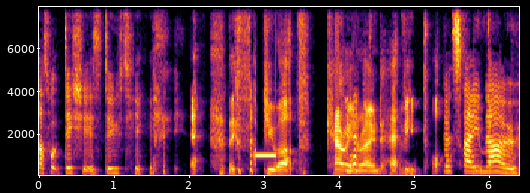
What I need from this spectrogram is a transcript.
That's what dishes do to you. Yeah, they fuck you up carrying Yeah. around heavy pots. Just say no.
